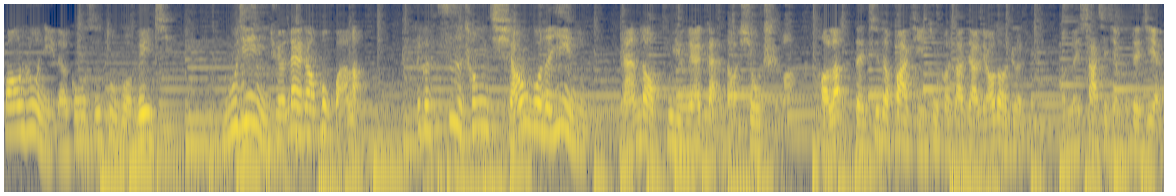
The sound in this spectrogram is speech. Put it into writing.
帮助你的公司度过危机，如今你却赖账不还了。这个自称强国的印度，难道不应该感到羞耻吗？好了，本期的话题就和大家聊到这里，我们下期节目再见。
